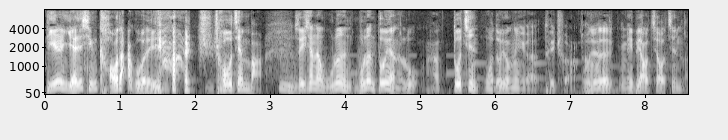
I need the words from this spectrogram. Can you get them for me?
敌人严刑拷打过的一样，只抽肩膀。嗯所以现在无论无论多远的路啊，多近我都用那个推车。我觉得没必要较劲嘛，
